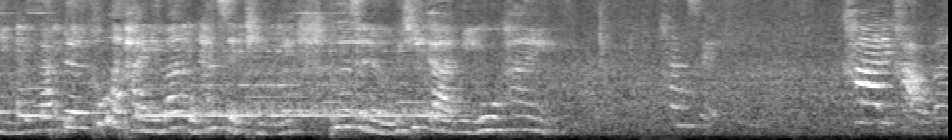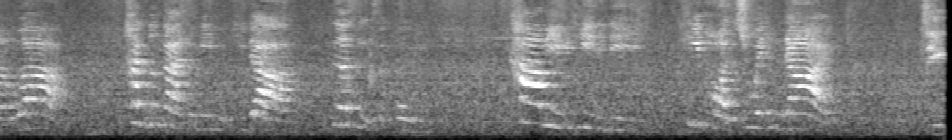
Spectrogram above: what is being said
หญิงลึกลับเดินเข้ามาภายในบ้านของท่านเศรษฐี เพื่อเสนอวิธีการมีลูกให้ ท่านเสร็จ ข้าได้ข่าวมาว่า ท่านต้องการจะมีบุตรธิดาเพื่อสืบสกุล ข้ามีวิธีดีๆ ที่พอจะช่วยท่านได้ จริง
